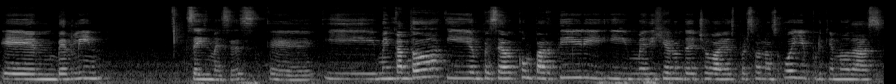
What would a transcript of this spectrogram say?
en Berlín seis meses eh, y me encantó y empecé a compartir y, y, me dijeron de hecho varias personas, oye, ¿por qué no das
